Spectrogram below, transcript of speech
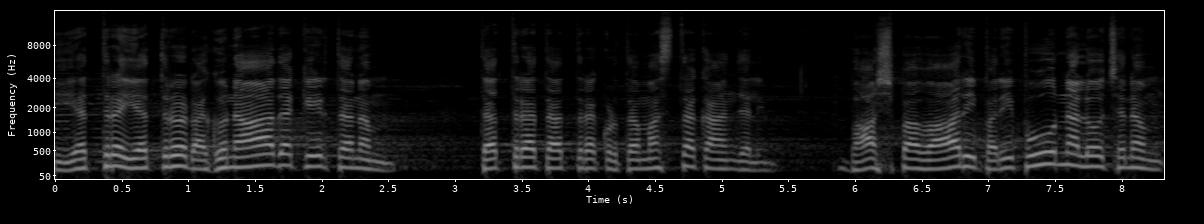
ఎత్ర ఎత్ర రఘునాథ కీర్తనం తత్ర తత్ర కృతమస్తకాంజలి బాష్పవారి పరిపూర్ణలోచనం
